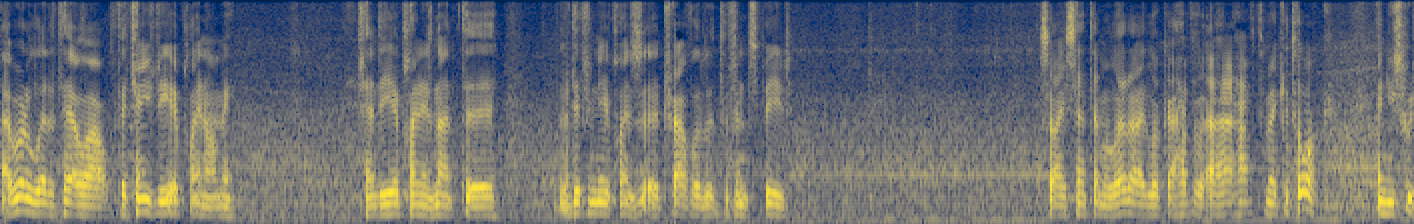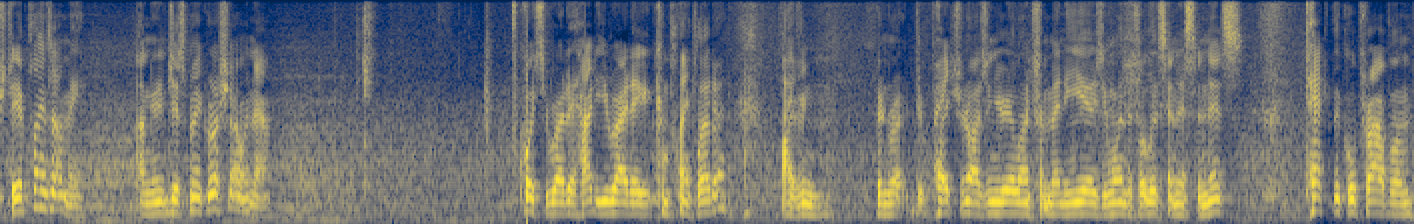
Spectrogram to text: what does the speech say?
I wrote a letter to El Al. They changed the airplane on me. Said the airplane is not uh, different airplanes uh, travel at a different speed. So I sent them a letter. I look, I have, I have to make a talk, and you switched airplanes on me. I'm going to just make rush hour now. Of course, you write a, how do you write a complaint letter? I've been, been patronizing your airline for many years. You're wonderful this and this and this. Technical problem,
